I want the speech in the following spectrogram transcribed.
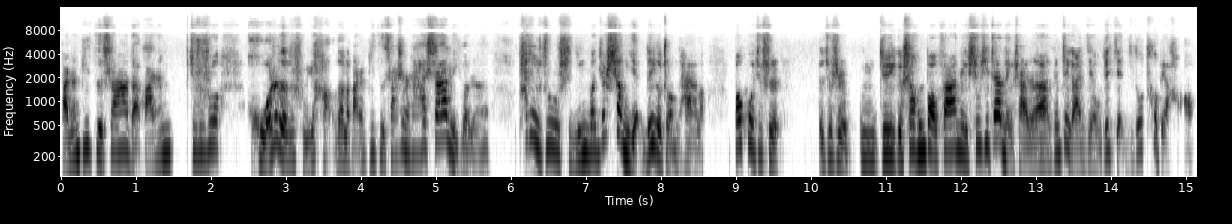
把人逼自杀的，把人就是说活着的就属于好的了，把人逼自杀，甚至他还杀了一个人。他这个就是已经完全上瘾的一个状态了。包括就是呃就是嗯，这个山洪爆发那个休息站那个杀人案跟这个案件，我觉得剪辑都特别好。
